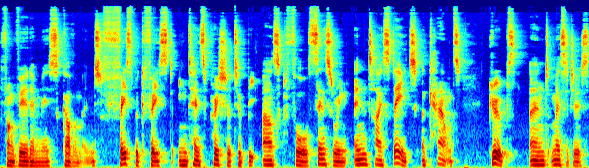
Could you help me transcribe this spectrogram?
from Vietnamese government. Facebook faced intense pressure to be asked for censoring anti-state accounts, groups, and messages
